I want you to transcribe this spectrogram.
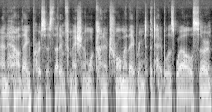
and how they process that information and what kind of trauma they bring to the table as well. So,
